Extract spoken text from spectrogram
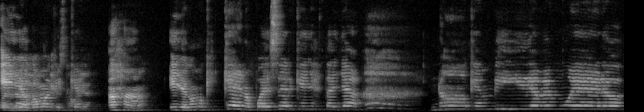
Y yo como que, ¿qué? Ajá. Y yo como que, ¿qué? No puede ser que ella está allá. ¡Ah! No, qué envidia, me muero,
